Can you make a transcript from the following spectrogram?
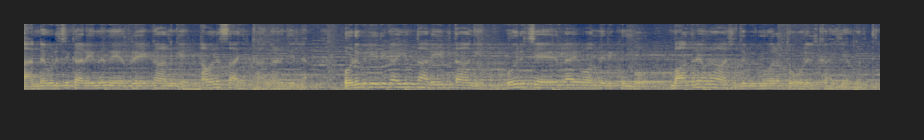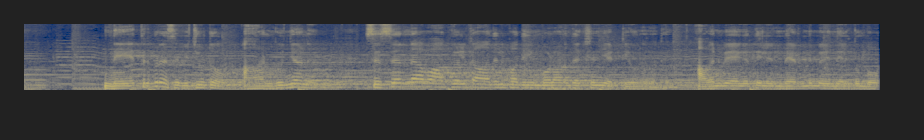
തന്നെ വിളിച്ച് കരയുന്ന നേരത്തെ കാണുക അവന് സഹിക്കാൻ കഴിഞ്ഞില്ല. ഒടുവിൽ ഇരു കൈയും തലയിൽ താങ്ങി ഒരു ചേരിലായി വന്നിരിക്കുമ്പോൾ ഭദ്ര അവനെ ആശ്വസിപ്പിക്കും പോലെ തോളിൽ കയ്യമർത്തി നേത്ര പ്രസവിച്ചു കേട്ടോ ആൺകുഞ്ഞാണ്. സിസ്റ്ററിന്റെ ആ വാക്കുകൾ കാതിൽ പതിയുമ്പോഴാണ് ദക്ഷൻ ഞെട്ടി ഉണർന്നത്. അവൻ വേഗത്തിൽ ഇരുന്നേറിനും എഴുന്നേൽക്കുമ്പോൾ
